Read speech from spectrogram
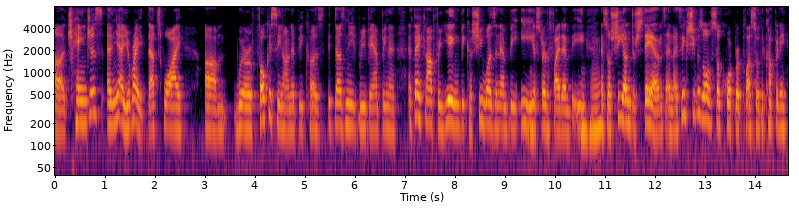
uh, changes. And yeah, you're right. That's why um, we're focusing on it because it does need revamping. And, and thank God for Ying because she was an MBE, a certified MBE. Mm-hmm. And so she understands. And I think she was also Corporate Plus, or the company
